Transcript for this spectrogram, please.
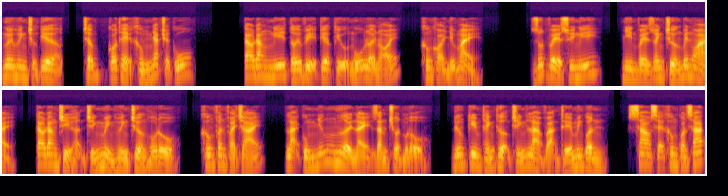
ngươi huynh trưởng kia, chấm có thể không nhắc chuyện cũ. Cao đăng nghĩ tới vị kia cựu ngũ lời nói, không khỏi nhữ mày rút về suy nghĩ, nhìn về doanh trướng bên ngoài, cao đăng chỉ hận chính mình huynh trưởng hồ đồ, không phân phải trái, lại cùng những người này rắn chuột một ổ. Đương kim thánh thượng chính là vạn thế minh quân, sao sẽ không quan sát?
